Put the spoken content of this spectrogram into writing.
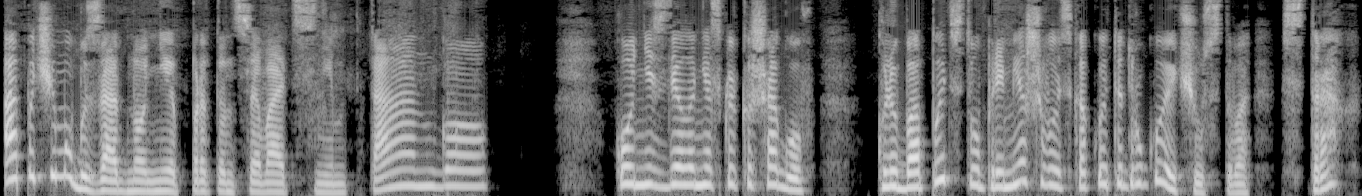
А почему бы заодно не протанцевать с ним танго? Конни сделала несколько шагов. К любопытству примешивалось какое-то другое чувство — страх.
